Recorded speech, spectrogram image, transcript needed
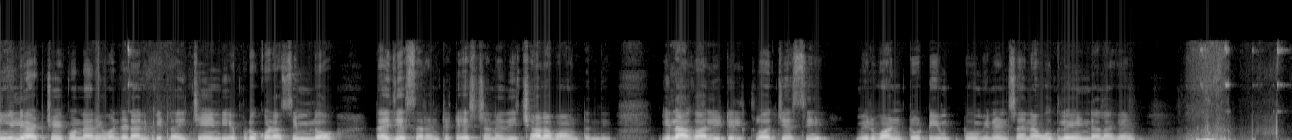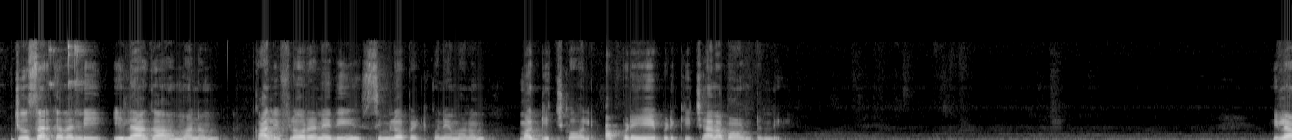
నీళ్ళు యాడ్ చేయకుండానే వండడానికి ట్రై చేయండి. ఎప్పుడు కూడా సిమ్లో ట్రై చేశారంటే టేస్ట్ అనేది చాలా బాగుంటుంది. ఇలాగా లిటిల్ క్లోజ్ చేసి మీరు వన్ టు టీ టూ మినిట్స్ అయినా వదిలేయండి అలాగే. చూసారు కదండి ఇలాగా మనం కాలీఫ్లవర్ అనేది సిమ్లో పెట్టుకునే మనం మగ్గించుకోవాలి. అప్పుడే ఏపిడికి చాలా బాగుంటుంది. ఇలా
